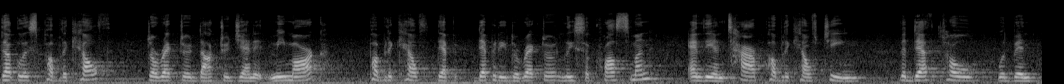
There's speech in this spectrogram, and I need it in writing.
Douglas Public Health Director Dr. Janet Memark, Public Health Dep Deputy Director Lisa Crossman, and the entire public health team, the death toll would have been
